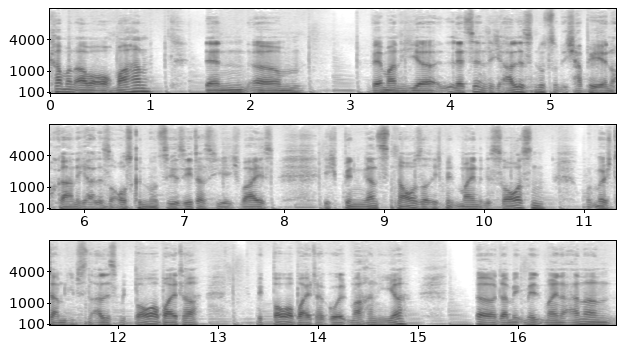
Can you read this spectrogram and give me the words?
kann man aber auch machen, denn ähm, wenn man hier letztendlich alles nutzt, und ich habe hier noch gar nicht alles ausgenutzt, ihr seht das hier, ich weiß, ich bin ganz knauserig mit meinen Ressourcen und möchte am liebsten alles mit Bauarbeiter, mit Bauarbeitergold machen hier, äh, damit mit meine anderen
